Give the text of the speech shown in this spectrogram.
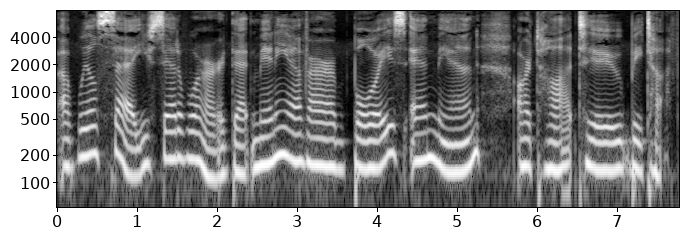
I will say you said a word that many of our boys and men are taught to be tough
